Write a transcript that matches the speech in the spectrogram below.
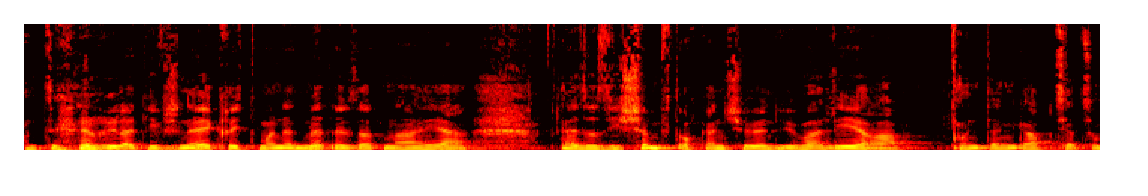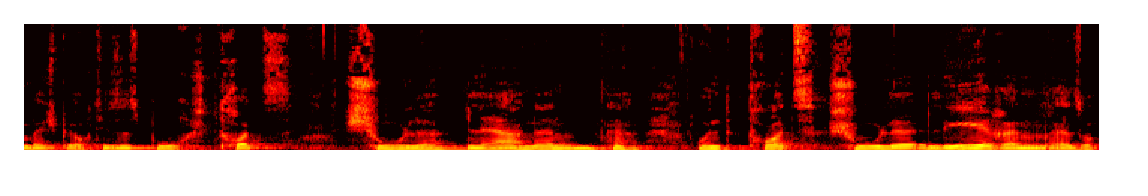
Und relativ schnell kriegt man dann mit und sagt, na ja, also sie schimpft auch ganz schön über Lehrer. Und dann gab es ja zum Beispiel auch dieses Buch Trotz Schule lernen und trotz Schule lehren. Also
